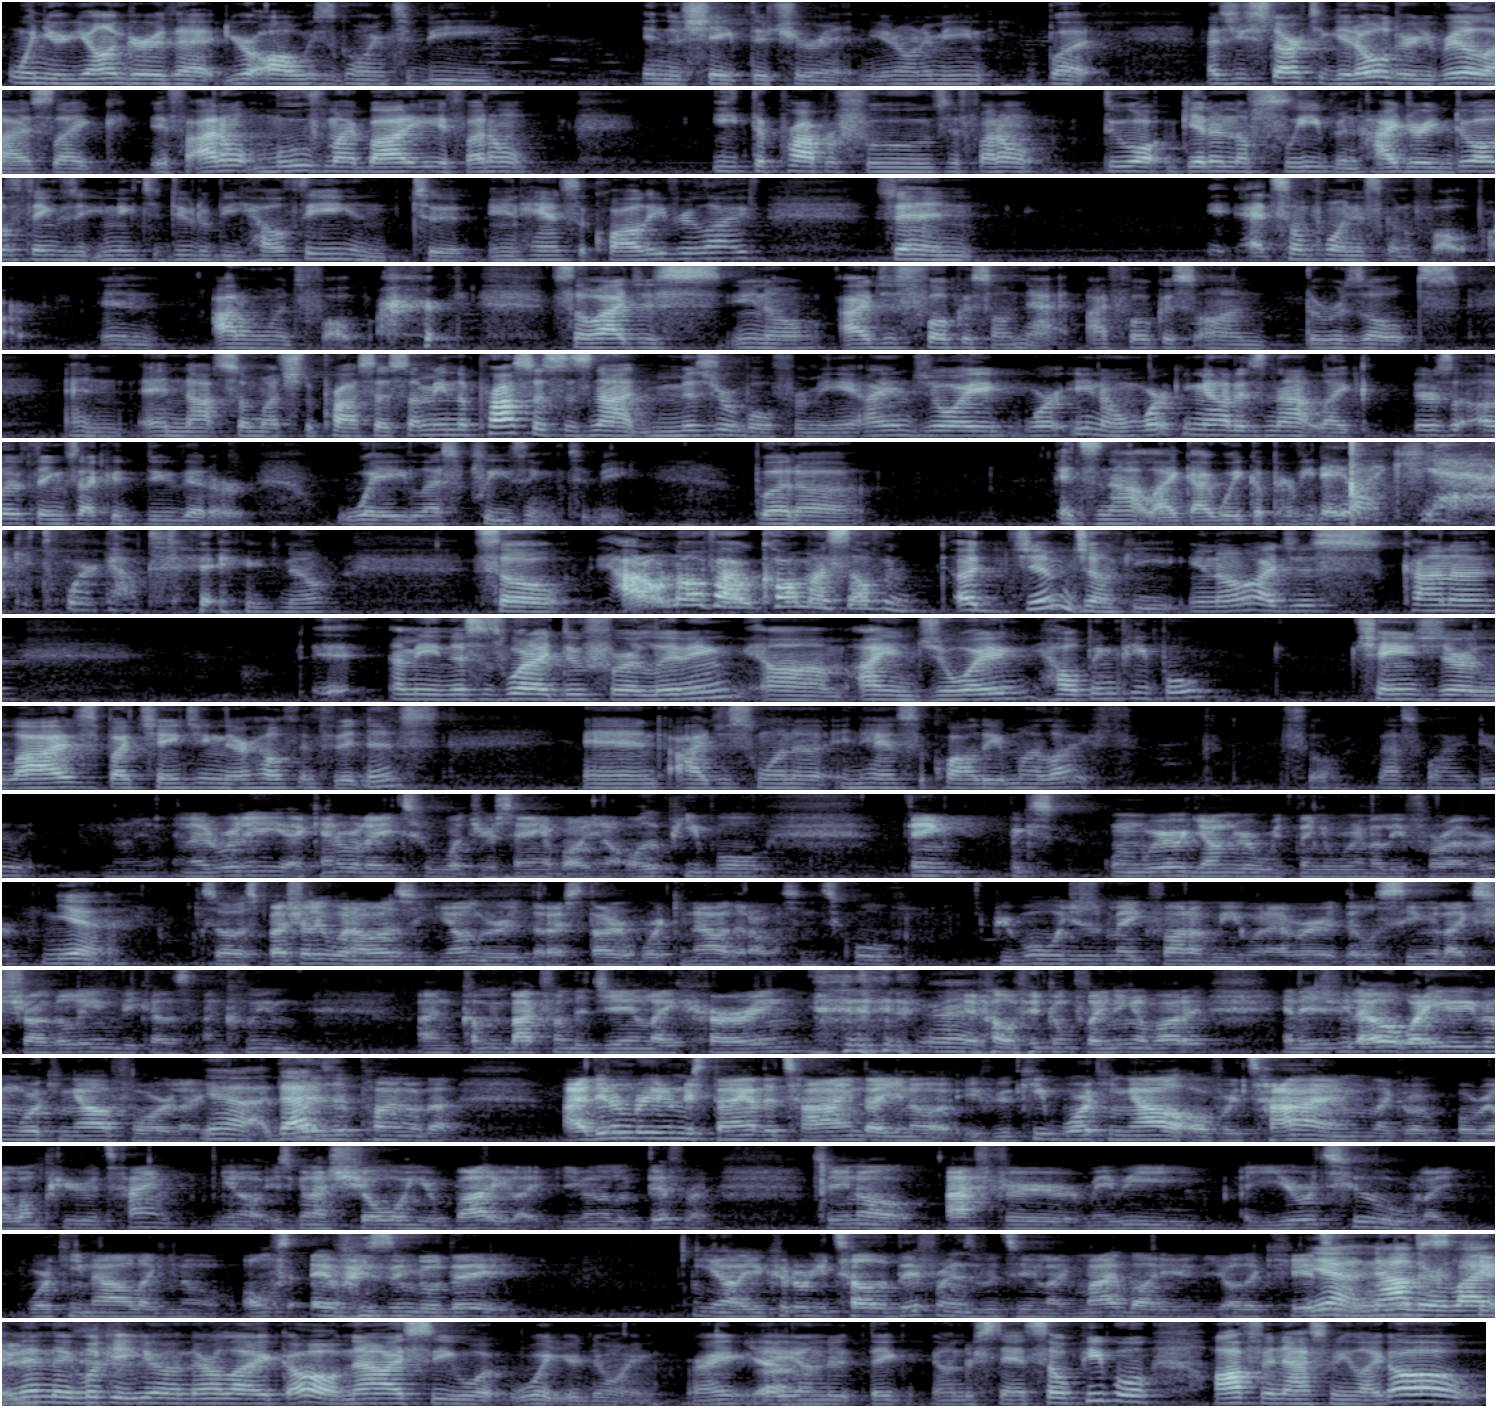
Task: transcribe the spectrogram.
when you're younger that you're always going to be in the shape that you're in. You know what I mean? But as you start to get older, you realize like if I don't move my body, if I don't eat the proper foods, if I don't do all, get enough sleep and hydrate and do all the things that you need to do to be healthy and to enhance the quality of your life, then at some point it's going to fall apart. And I don't want it to fall apart. so I just, you know, I just focus on that. I focus on the results and and not so much the process. I mean, the process is not miserable for me. I enjoy work, you know, working out is not like there's other things I could do that are way less pleasing to me. But uh it's not like I wake up every day like, yeah, I get to work out today, you know? So I don't know if I would call myself a, a gym junkie, you know? I just kind of, I mean, this is what I do for a living. Um, I enjoy helping people change their lives by changing their health and fitness. And I just want to enhance the quality of my life. So that's why I do it. And I really, I can relate to what you're saying about, you know, other people think because when we were younger, we think we're gonna live forever. Yeah. So especially when I was younger, that I started working out, that I was in school, people would just make fun of me whenever they will see me like struggling because I'm coming, I'm coming back from the gym like hurrying right. and I'll be complaining about it, and they just be like, oh, what are you even working out for? Like, yeah, that. What is the point of that? I didn't really understand at the time that you know if you keep working out over time, like over a long period of time, you know it's gonna show on your body, like you're gonna look different. So you know, after maybe a year or two, like working out, like you know, almost every single day, you know, you could really tell the difference between like my body and the other kids. Yeah, now they're like, and then they look at you and they're like, oh, now I see what what you're doing, right? Yeah. They under they understand. So people often ask me like, oh,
